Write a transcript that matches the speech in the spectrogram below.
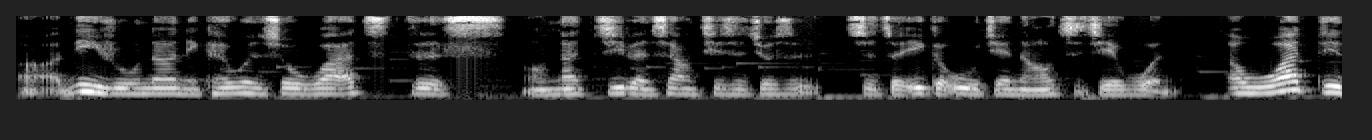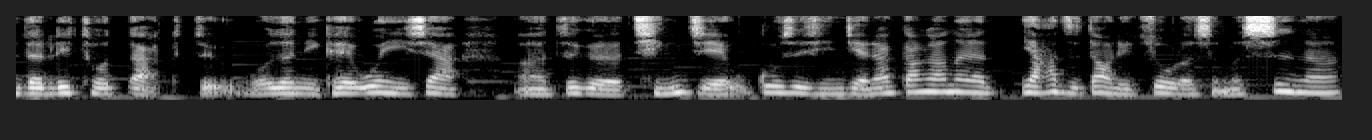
呃，例如呢，你可以问说 What's this？哦，那基本上其实就是指着一个物件，然后直接问。那 What did the little duck do？或者你可以问一下，呃，这个情节、故事情节。那刚刚那个鸭子到底做了什么事呢？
